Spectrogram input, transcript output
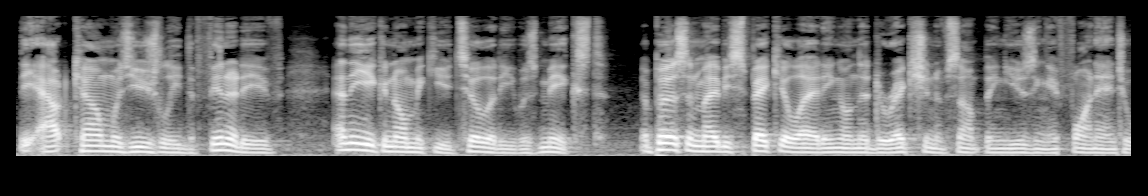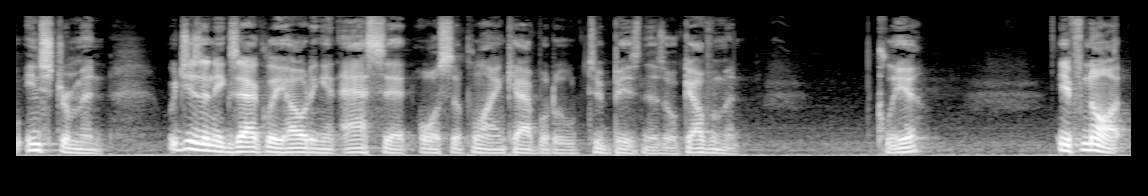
The outcome was usually definitive, and the economic utility was mixed. A person may be speculating on the direction of something using a financial instrument, which isn't exactly holding an asset or supplying capital to business or government. Clear? If not,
